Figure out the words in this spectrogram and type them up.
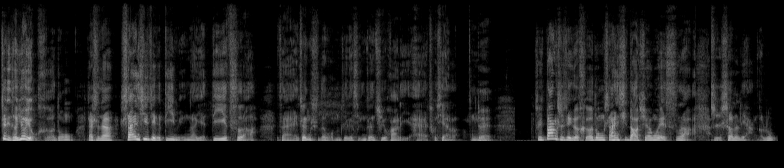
这里头又有河东，但是呢，山西这个地名呢，也第一次啊，在正式的我们这个行政区划里，哎，出现了。嗯对，所以当时这个河东山西到宣慰司啊，只设了两个路，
